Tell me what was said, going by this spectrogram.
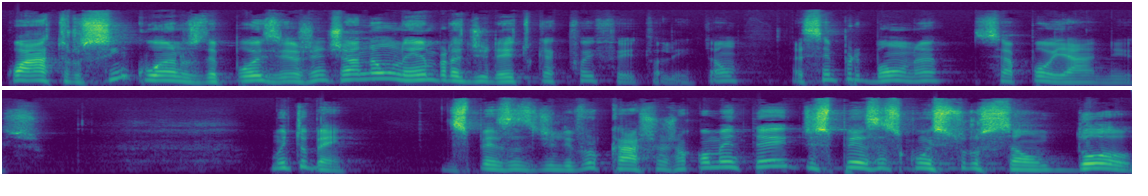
quatro, cinco anos depois e a gente já não lembra direito o que, é que foi feito ali. Então é sempre bom né, se apoiar nisso. Muito bem. Despesas de livro caixa eu já comentei, despesas com instrução do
